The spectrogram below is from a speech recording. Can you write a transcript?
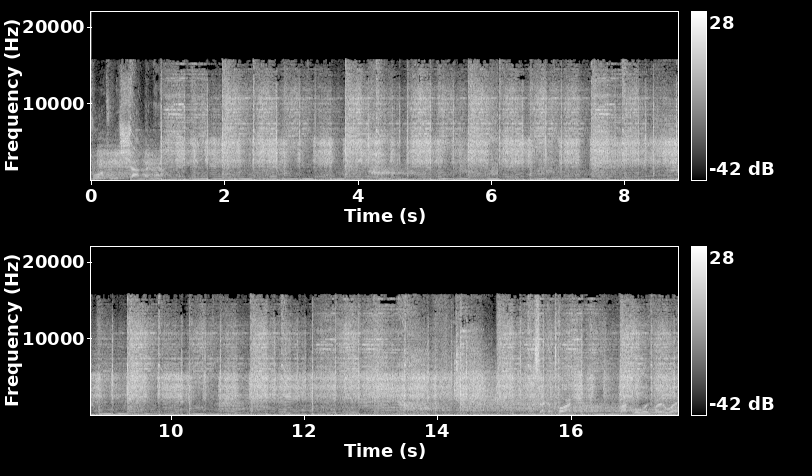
Forearms will be shot by now. Second part, high forward right away.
